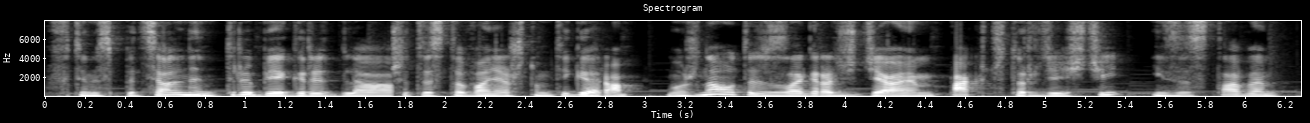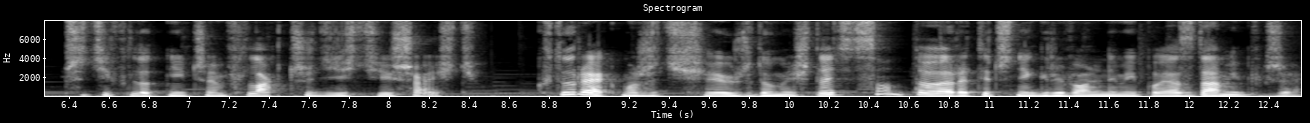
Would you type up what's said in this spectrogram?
W tym specjalnym trybie gry dla przetestowania Sturmtigera można też zagrać działem PAK-40 i zestawem przeciwlotniczym Flak 36, które jak możecie się już domyśleć są teoretycznie grywalnymi pojazdami w grze.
